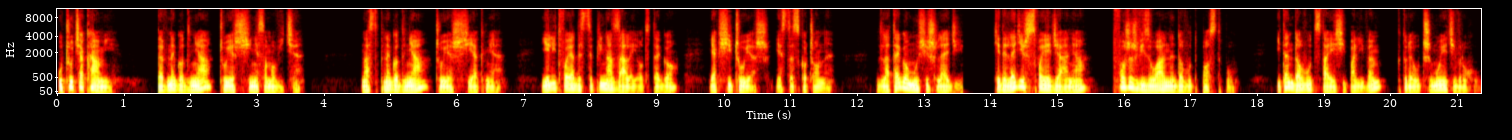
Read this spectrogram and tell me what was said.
Uczucia kami. Pewnego dnia czujesz się niesamowicie. Następnego dnia czujesz się jak mnie. Jeli twoja dyscyplina zalej od tego, jak się czujesz, jesteś skoczony. Dlatego musisz ledzi. Kiedy ledzisz swoje działania, tworzysz wizualny dowód postępu. I ten dowód staje się paliwem, które utrzymuje ci w ruchu.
